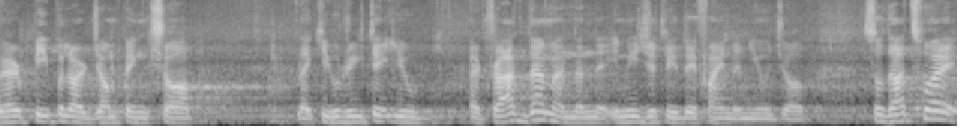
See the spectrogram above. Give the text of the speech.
where people are jumping shop. Like you retain, you attract them, and then they, immediately they find a new job. So that's why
